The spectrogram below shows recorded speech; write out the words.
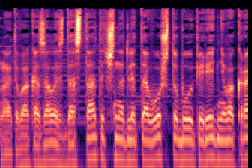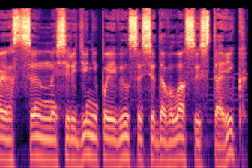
Но этого оказалось достаточно для того, чтобы у переднего края сцены на середине появился седовласый старик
